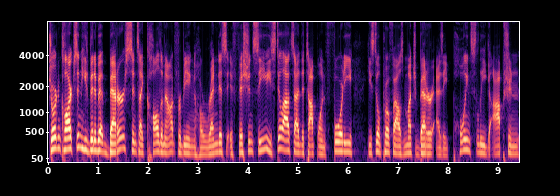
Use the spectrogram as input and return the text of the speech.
Jordan Clarkson, he's been a bit better since I called him out for being horrendous efficiency. He's still outside the top 140. He still profiles much better as a points league option,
